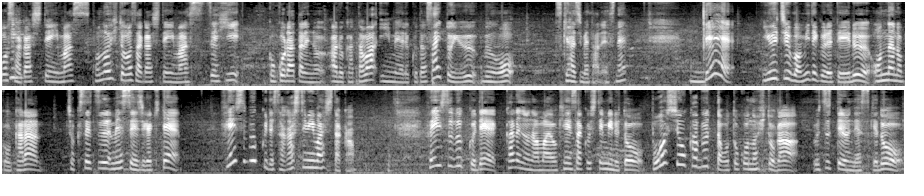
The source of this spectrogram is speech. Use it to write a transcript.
を探しています。この人を探しています。ぜひ、心当たりのある方は E メールくださいという文をつけ始めたんですね。で、YouTube を見てくれている女の子から直接メッセージが来て、Facebook で探してみましたか？Facebook で彼の名前を検索してみると、帽子をかぶった男の人が映ってるんですけど、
